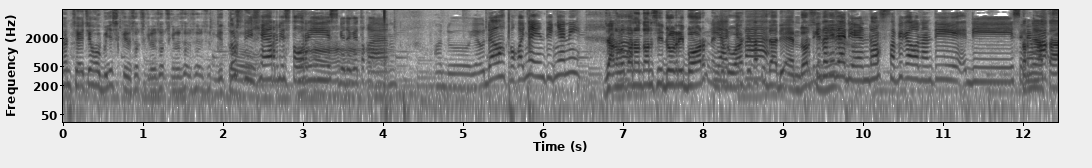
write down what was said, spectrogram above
Kan cewek-cewek hobinya screenshot screenshot screenshot, screenshot gitu terus di share di stories Oh, oh, gitu-gitu kan Aduh, ya udahlah pokoknya intinya nih jangan lupa eh, nonton Sidul Reborn yang Iya, kedua kita, tidak di endorse kita ini tidak di endorse tapi kalau nanti di Cinemax ternyata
